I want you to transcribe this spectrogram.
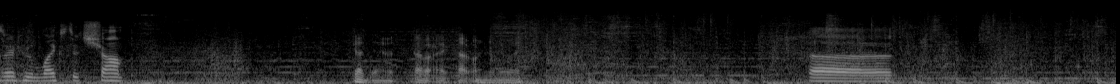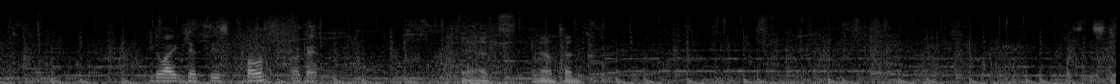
Lizard who likes to chomp. God damn it. Oh, I got one anyway. Uh, do I get these both? Okay. Yeah, it's a mountain. What's this do?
